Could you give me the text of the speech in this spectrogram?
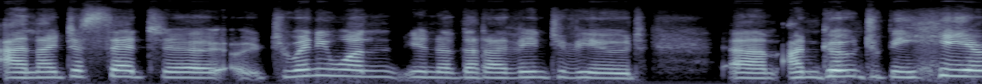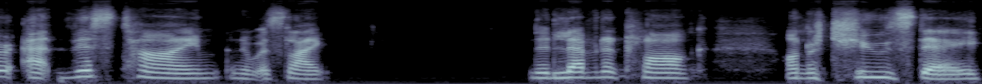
and I just said to to anyone you know that I've interviewed, um, I'm going to be here at this time, and it was like eleven o'clock on a Tuesday,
